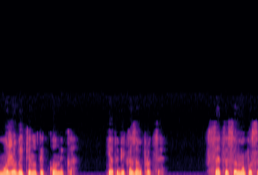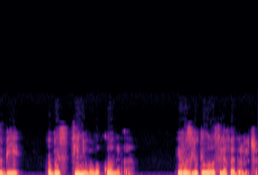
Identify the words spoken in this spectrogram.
може викинути коника. Я тобі казав про це. Все це само по собі обезцінювало коника і розлютило Василя Федоровича.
